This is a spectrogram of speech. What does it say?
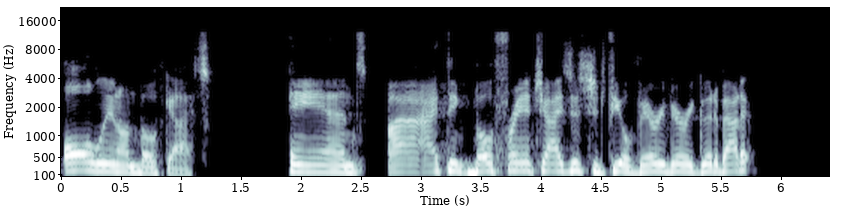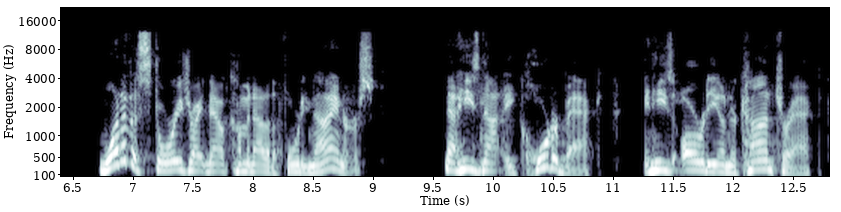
all in on both guys. And I think both franchises should feel very, very good about it. One of the stories right now coming out of the 49ers, now he's not a quarterback and he's already under contract.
